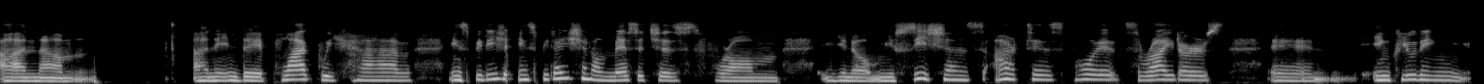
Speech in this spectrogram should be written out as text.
And, um, and in the plaque, we have inspiration, inspirational messages from, you know, musicians, artists, poets, writers, and including,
